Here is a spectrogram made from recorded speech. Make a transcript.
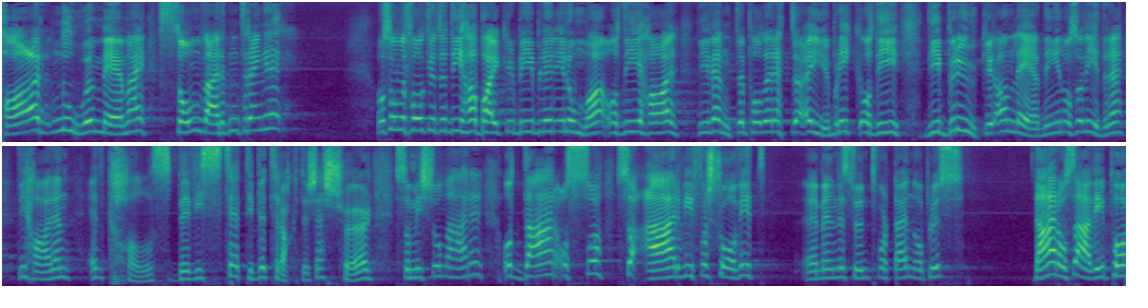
har noe med meg som verden trenger. Og sånne folk vet du, de har bikerbibler i lomma, og de, har, de venter på det rette øyeblikk, og de, de bruker anledningen osv. De har en, en kallsbevissthet. De betrakter seg sjøl som misjonærer. Og der også så er vi for så vidt, eh, men med sunt fortegn og pluss, der også er vi på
